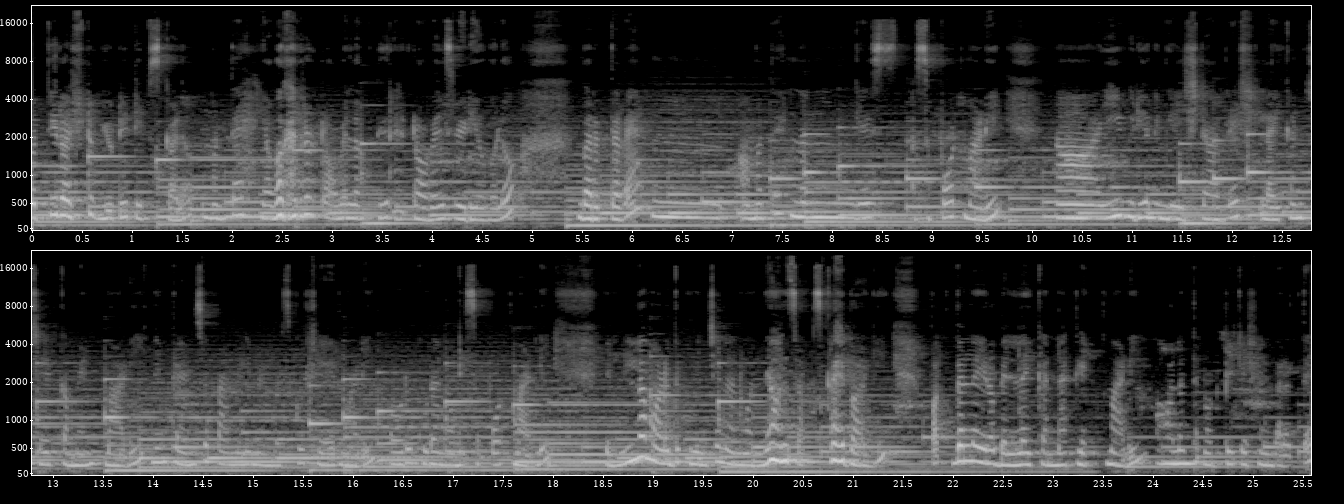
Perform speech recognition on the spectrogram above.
ಗೊತ್ತಿರೋಷ್ಟು ಬ್ಯೂಟಿ ಟಿಪ್ಸ್ಗಳು ಮತ್ತು ಯಾವಾಗಾದರೂ ಟ್ರಾವೆಲ್ ಆಗ್ತಿದ್ರೆ ಟ್ರಾವೆಲ್ಸ್ ವಿಡಿಯೋಗಳು ಬರುತ್ತವೆ. ಮತ್ತು ನನಗೆ ಸಪೋರ್ಟ್ ಮಾಡಿ. ಈ ವಿಡಿಯೋ ನಿಮಗೆ ಇಷ್ಟ ಆ್ಯಂಡ್ ಶೇರ್ ಕಮೆಂಟ್ ಮಾಡಿ ನಿಮ್ಮ ಫ್ರೆಂಡ್ಸು ಫ್ಯಾಮಿಲಿ ಮೆಂಬರ್ಸ್ಗೂ ಶೇರ್ ಮಾಡಿ, ಅವರು ಕೂಡ ನೋಡಿ ಸಪೋರ್ಟ್ ಮಾಡಲಿ. ಎಲ್ಲ ಮಾಡೋದಕ್ಕೆ ಮುಂಚೆ ನಾನು ಒಂದೇ ಒಂದು ಸಬ್ಸ್ಕ್ರೈಬ್ ಆಗಿ, ಪಕ್ಕದಲ್ಲೇ ಇರೋ ಬೆಲ್ಲೈಕನ್ನ ಕ್ಲಿಕ್ ಮಾಡಿ ಆಲ್ ಅಂತ ನೋಟಿಫಿಕೇಷನ್ ಬರುತ್ತೆ.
